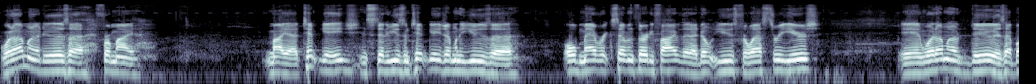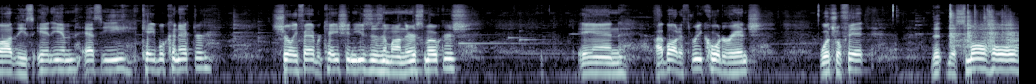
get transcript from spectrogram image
What I'm going to do is, uh, for my my uh, temp gauge, instead of using temp gauge, I'm going to use a old Maverick 735 that I don't use for the last three years. And what I'm going to do is I bought these NMSE cable connector. Shirley Fabrication uses them on their smokers and I bought a three quarter inch which will fit the, the small hole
